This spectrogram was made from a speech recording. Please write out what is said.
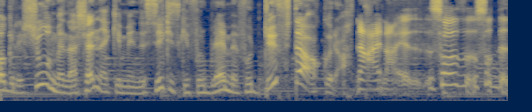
aggresjon, men jeg kjenner ikke mine psykiske problemer fordufte akkurat. Nei, nei, så, så det,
